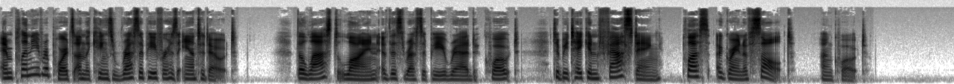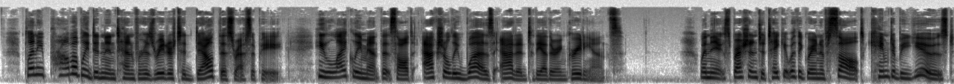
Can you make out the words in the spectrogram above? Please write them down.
and Pliny reports on the king's recipe for his antidote. The last line of this recipe read, quote, to be taken fasting plus a grain of salt. Unquote. Pliny probably didn't intend for his readers to doubt this recipe. He likely meant that salt actually was added to the other ingredients. When the expression to take it with a grain of salt came to be used,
